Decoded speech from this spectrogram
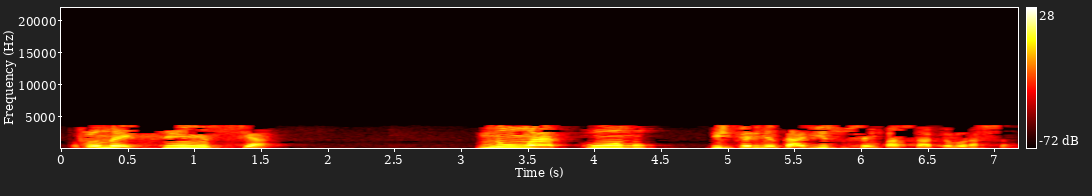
Estou falando na essência. Não há como experimentar isso sem passar pela oração.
